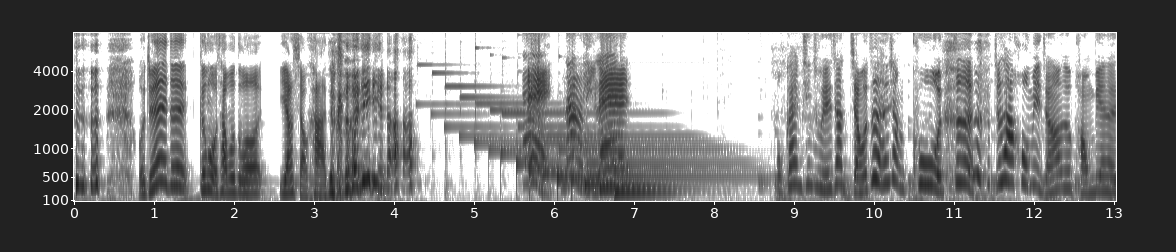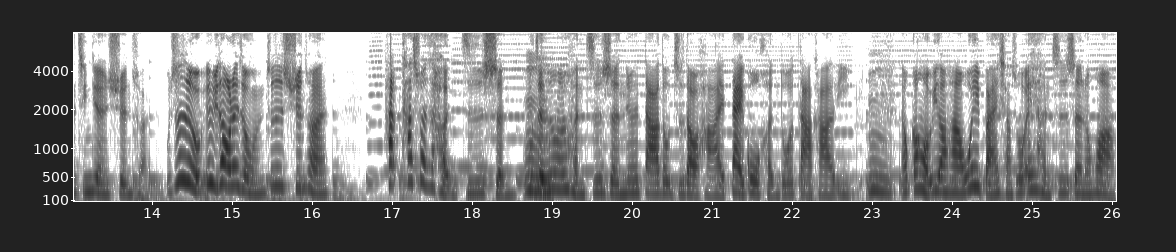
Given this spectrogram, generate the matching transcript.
我觉得对跟我差不多一样小卡就可以了。哎，那你嘞？我刚才听楚爷这样讲，我真的很想哭。我真的就是他后面讲到，就是旁边的经纪人宣传，我就是有遇到那种就是宣传。他他算是很资深，我只能说很资深，因为大家都知道他还带过很多大咖的艺人。嗯，然后刚好遇到他，我也本来想说，哎，很资深的话，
